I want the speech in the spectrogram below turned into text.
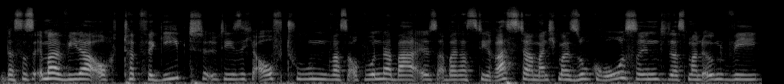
dass es immer wieder auch Töpfe gibt, die sich auftun, was auch wunderbar ist, aber dass die Raster manchmal so groß sind, dass man irgendwie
